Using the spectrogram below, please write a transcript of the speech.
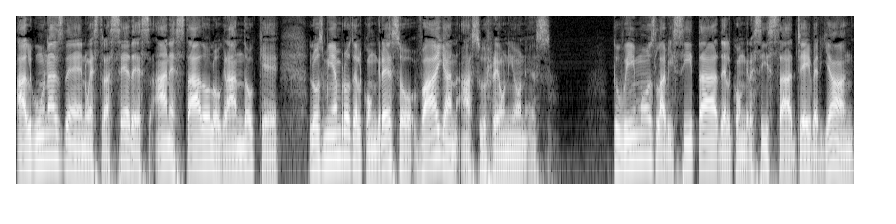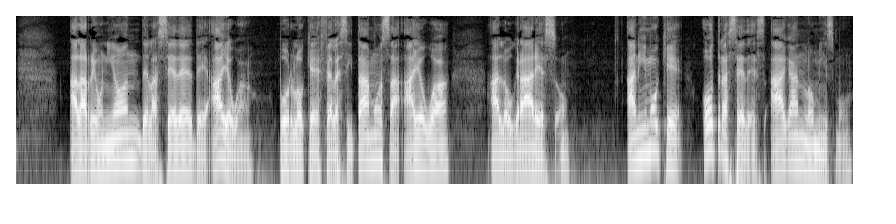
algunas de nuestras sedes han estado logrando que los miembros del Congreso vayan a sus reuniones. Tuvimos la visita del congresista David Young a la reunión de la sede de Iowa, por lo que felicitamos a Iowa a lograr eso. Animo que otras sedes hagan lo mismo.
